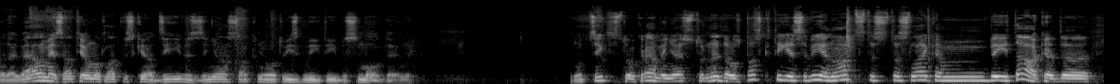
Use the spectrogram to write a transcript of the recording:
Tādēļ vēlamies atjaunot latviskajā dzīves ziņā sakņotu izglītības modeli. Nu, cik tas to krāmiņu es tur nedaudz paskatījos, vienu acu tas, tas laikam bija tā, ka uh,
